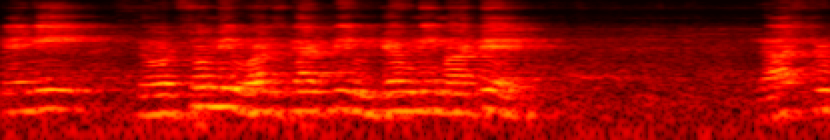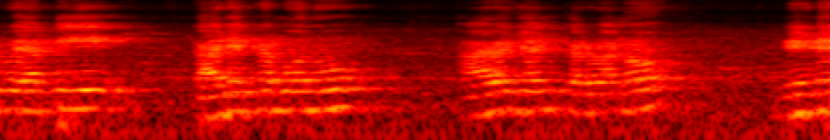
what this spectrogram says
તેની દોઢસોમી વર્ષગાંઠની ઉજવણી માટે રાષ્ટ્રવ્યાપી કાર્યક્રમોનું આયોજન કરવાનો નિર્ણય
